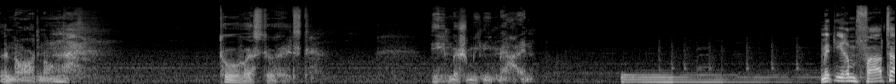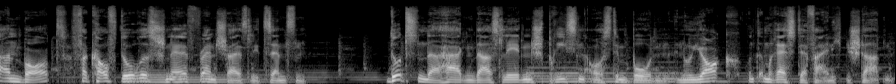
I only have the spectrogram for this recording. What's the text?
In Ordnung. Tu, was du willst. Ich mische mich nicht mehr ein. Mit ihrem Vater an Bord verkauft Doris schnell Franchise-Lizenzen. Dutzende Hagen-Dazs-Läden sprießen aus dem Boden in New York und im Rest der Vereinigten Staaten.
